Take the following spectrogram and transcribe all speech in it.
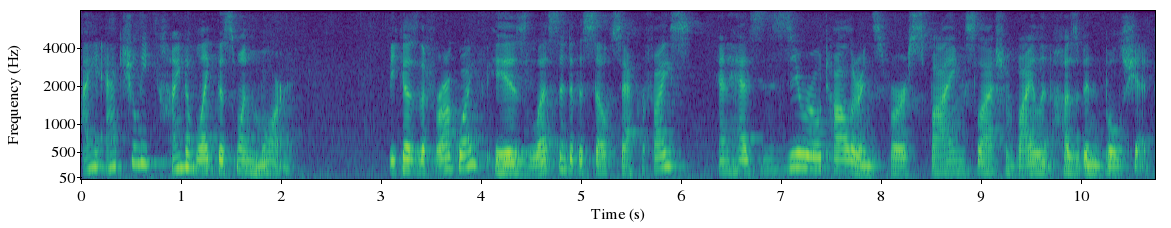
I actually kind of like this one more because the frog wife is less into the self sacrifice and has zero tolerance for spying slash violent husband bullshit.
